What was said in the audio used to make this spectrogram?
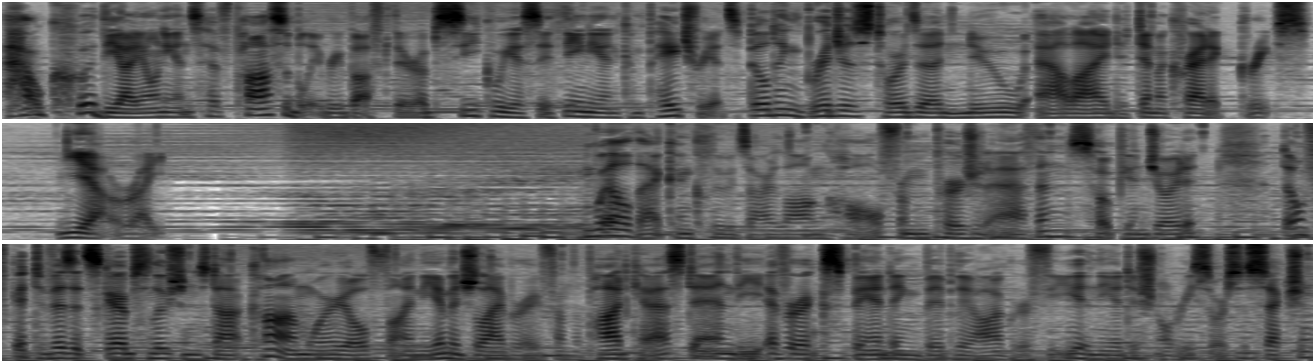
How could the Ionians have possibly rebuffed their obsequious Athenian compatriots, building bridges towards a new allied democratic Greece? Yeah, right. Well, that concludes our long haul from Persia to Athens. Hope you enjoyed it. Don't forget to visit scarabsolutions.com where you'll find the image library from the podcast and the ever expanding bibliography in the additional resources section.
